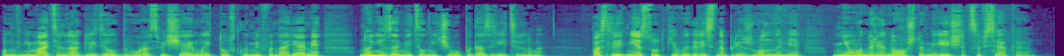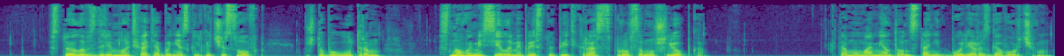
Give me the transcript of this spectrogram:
Он внимательно оглядел двор, освещаемый тусклыми фонарями, но не заметил ничего подозрительного – Последние сутки выдались напряженными. Не мудрено, что мерещится всякое. Стоило вздремнуть хотя бы несколько часов, чтобы утром с новыми силами приступить к расспросам у шлепка. К тому моменту он станет более разговорчивым.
